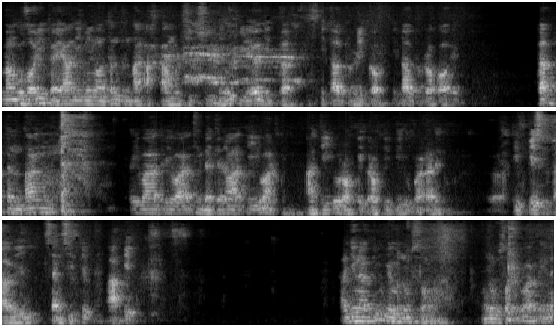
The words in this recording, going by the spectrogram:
Imam Bukhari bayani ngoten tentang ahkamul fikih. Ini beliau juga kita beriko, kita berrokok. Bab tentang riwayat-riwayat sing dadekno ati wae. Ati itu rokik-rokik biru pada itu tipis utawi sensitif api. Aji Nabi juga menuso. Menuso itu artinya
